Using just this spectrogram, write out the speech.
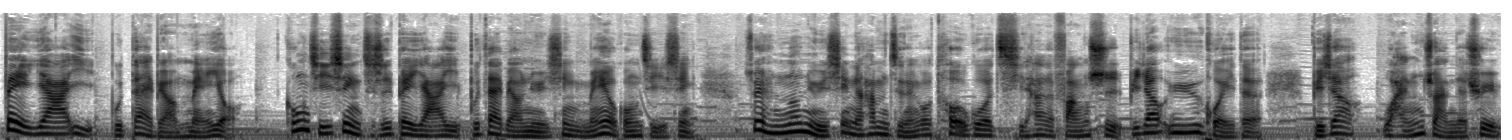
被压抑不代表没有，攻击性只是被压抑，不代表女性没有攻击性。所以很多女性呢，她们只能够透过其他的方式，比较迂回的、比较婉转的去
